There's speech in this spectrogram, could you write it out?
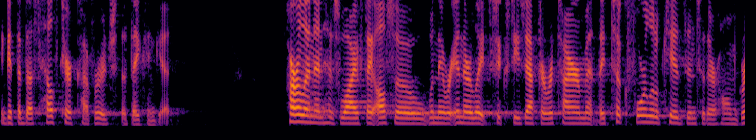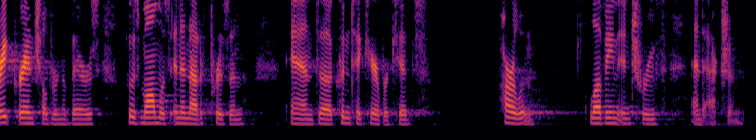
and get the best health care coverage that they can get. Harlan and his wife, they also, when they were in their late 60s after retirement, they took four little kids into their home, great grandchildren of theirs, whose mom was in and out of prison and uh, couldn't take care of her kids. Harlan, loving in truth and action.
